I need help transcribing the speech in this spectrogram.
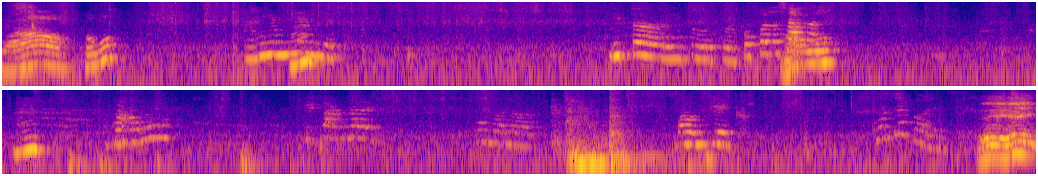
वाव बघू पप्पाला वाव. हम्म. ए ए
